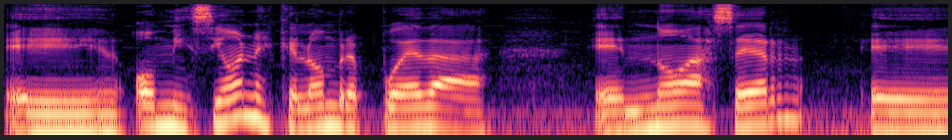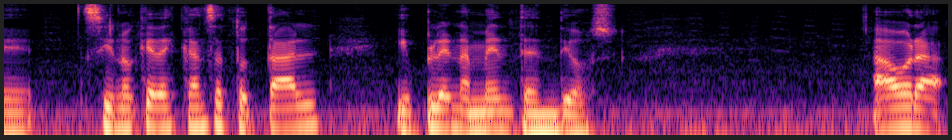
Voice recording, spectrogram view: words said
eh, omisiones que el hombre pueda no hacer, sino que descansa total y plenamente en Dios. Ahora,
